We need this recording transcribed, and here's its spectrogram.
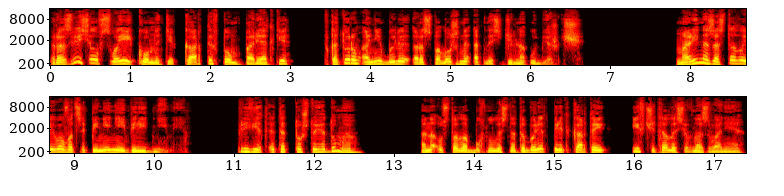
Развесил в своей комнате карты в том порядке, в котором они были расположены относительно убежищ. Марина застала его в оцепенении перед ними. «Привет, это то, что я думаю?» Она устало бухнулась на табурет перед картой и вчиталась в название.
